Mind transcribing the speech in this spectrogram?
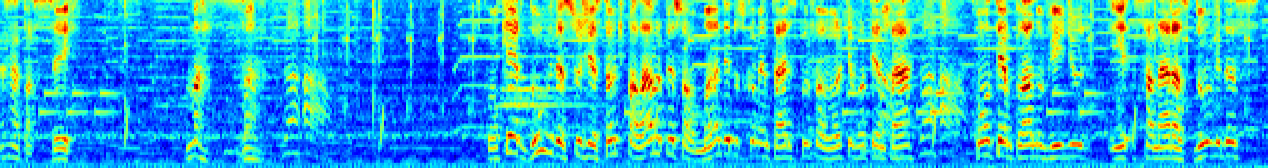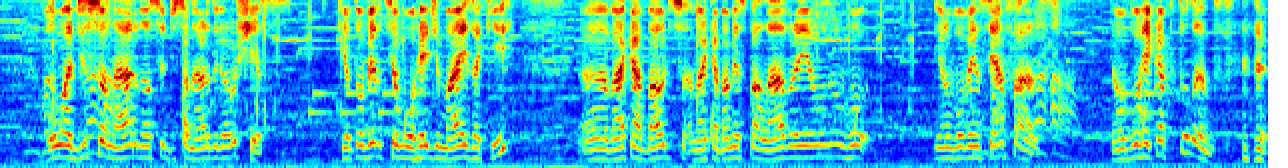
Ah, passei. Maçã. Qualquer dúvida, sugestão de palavra, pessoal, mandem nos comentários, por favor, que eu vou tentar contemplar no vídeo e sanar as dúvidas ou adicionar o nosso dicionário do gauchês. Que eu tô vendo que se eu morrer demais aqui, uh, vai, acabar vai acabar minhas palavras e eu não vou, eu não vou vencer a fase. Então eu vou recapitulando.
